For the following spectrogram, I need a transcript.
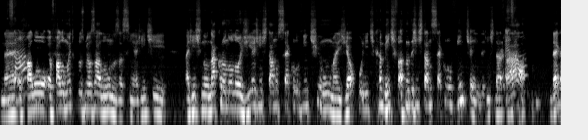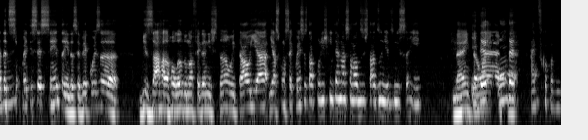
Né? Eu, falo, eu falo muito para os meus alunos assim, a gente a gente na cronologia a gente está no século 21, mas geopoliticamente falando a gente está no século 20 ainda. A gente está década de 50 uhum. e 60 ainda, você vê coisa bizarra rolando no Afeganistão e tal, e, a, e as consequências da política internacional dos Estados Unidos nisso aí. Né? Então, de, é, um de... Ai, desculpa, Vi.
